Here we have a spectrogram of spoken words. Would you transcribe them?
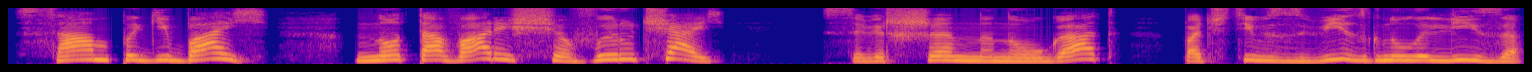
«Сам погибай, но товарища выручай!» Совершенно наугад почти взвизгнула Лиза,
